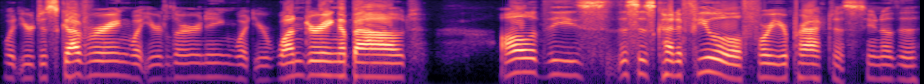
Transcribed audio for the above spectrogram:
what you're discovering, what you're learning, what you're wondering about. All of these, this is kind of fuel for your practice. You know, the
